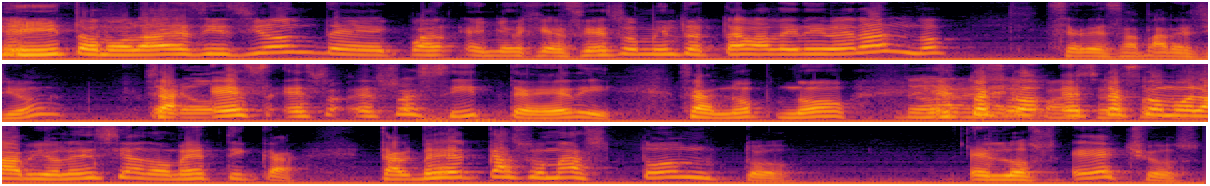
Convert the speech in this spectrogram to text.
y tomó la decisión de, en el receso mientras estaba deliberando, se desapareció. O sea, es, eso, eso existe, Eddie. O sea, no, no. esto, es, esto es como la violencia doméstica. Tal vez el caso más tonto en los hechos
